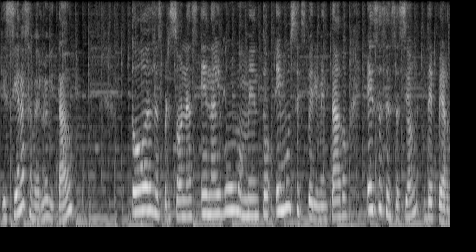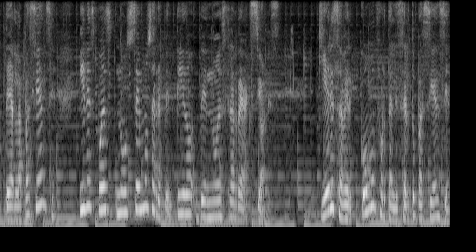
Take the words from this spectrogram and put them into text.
¿Quisieras haberlo evitado? Todas las personas en algún momento hemos experimentado esa sensación de perder la paciencia y después nos hemos arrepentido de nuestras reacciones. ¿Quieres saber cómo fortalecer tu paciencia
